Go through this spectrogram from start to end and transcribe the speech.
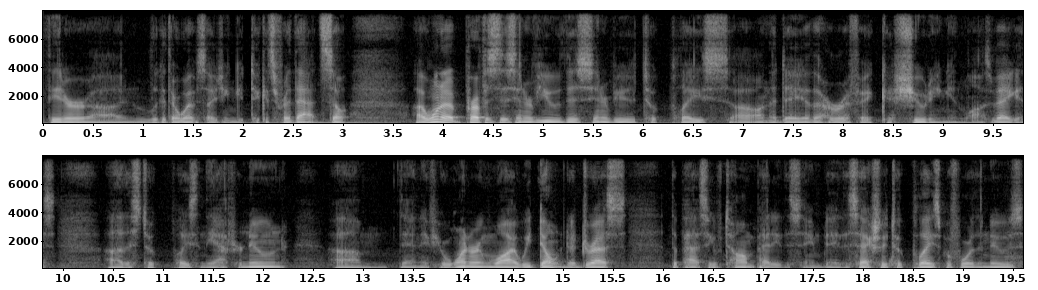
Theater uh, and look at their website. You can get tickets for that. So. I want to preface this interview. This interview took place uh, on the day of the horrific shooting in Las Vegas. Uh, this took place in the afternoon. Um, and if you're wondering why we don't address the passing of Tom Petty the same day, this actually took place before the news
